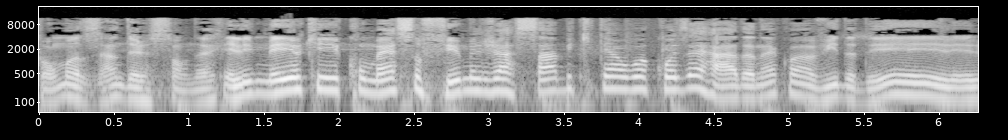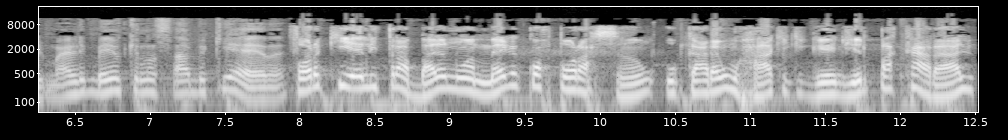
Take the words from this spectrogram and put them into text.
Thomas Anderson, né? Ele meio que começa o filme, ele já sabe que tem alguma coisa errada, né, com a vida dele, mas ele meio que não sabe o que é, né? Fora que ele trabalha numa mega corporação, o cara é um hacker que ganha dinheiro pra caralho,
